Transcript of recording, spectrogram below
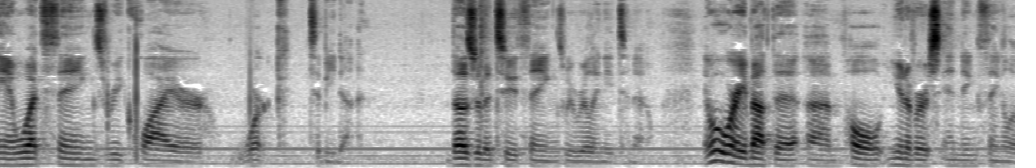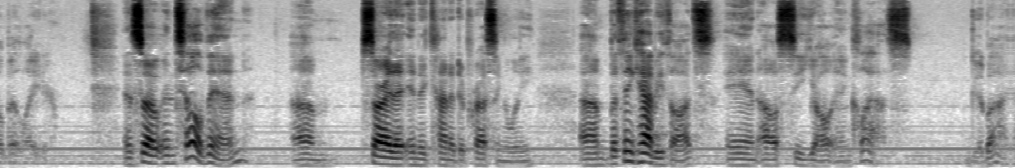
and what things require work to be done. Those are the two things we really need to know. And we'll worry about the um, whole universe ending thing a little bit later. And so until then, um, sorry that ended kind of depressingly, um, but think happy thoughts, and I'll see y'all in class. Goodbye.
